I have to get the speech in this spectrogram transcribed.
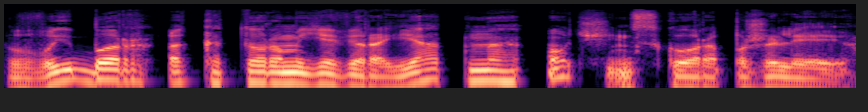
Выбор, о котором я, вероятно, очень скоро пожалею.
